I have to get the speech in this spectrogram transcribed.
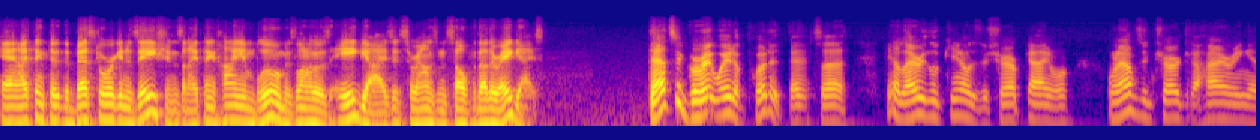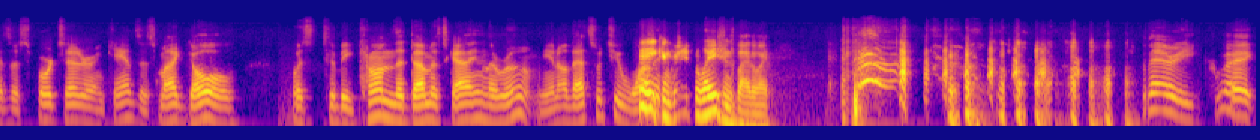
And I think that the best organizations, and I think Chaim Bloom is one of those A guys that surrounds himself with other A guys. That's a great way to put it. That's uh, yeah, Larry Lucchino is a sharp guy. When I was in charge of hiring as a sports editor in Kansas, my goal was to become the dumbest guy in the room. You know, that's what you want. Hey, congratulations, by the way. Very quick.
